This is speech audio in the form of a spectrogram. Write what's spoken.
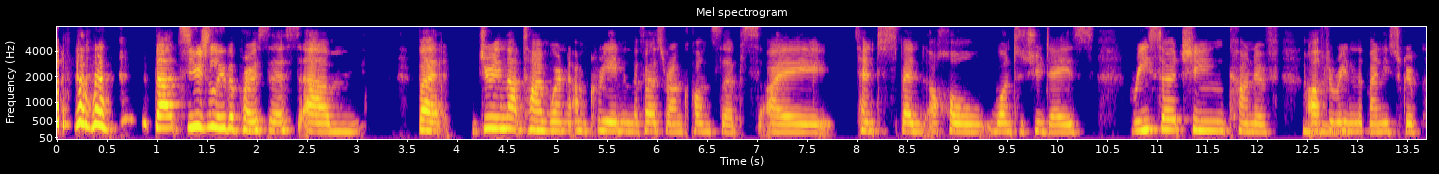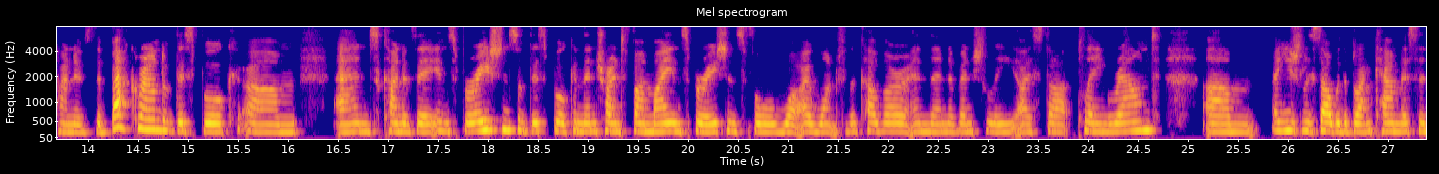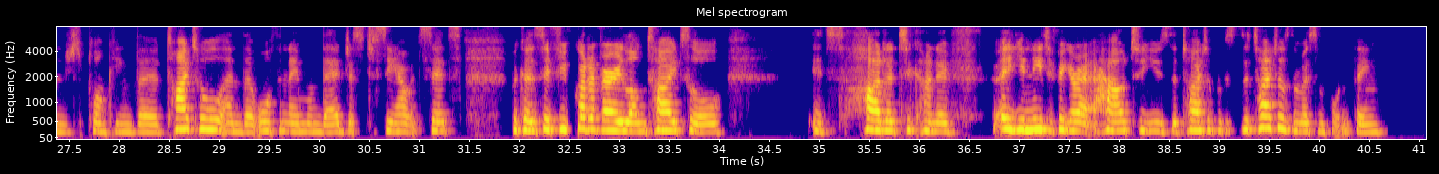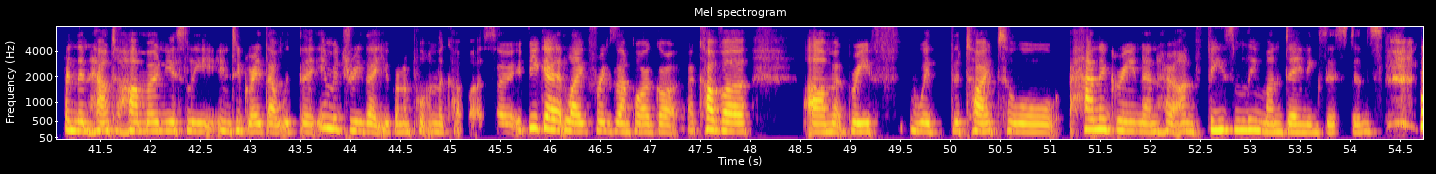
that's usually the process um, but during that time when i'm creating the first round concepts i tend to spend a whole one to two days researching kind of mm-hmm. after reading the manuscript kind of the background of this book um, and kind of the inspirations of this book and then trying to find my inspirations for what i want for the cover. And then eventually i start playing around. Um, i usually start with a blank canvas and just plonking the title and the author name on there just to see how it sits. Because if you've got a very long title it's harder to kind of uh, you need to figure out how to use the title because the title is the most important thing and then how to harmoniously integrate that with the imagery that you're going to put on the cover so if you get like for example i got a cover um, brief with the title Hannah Green and her unfeasibly mundane existence.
